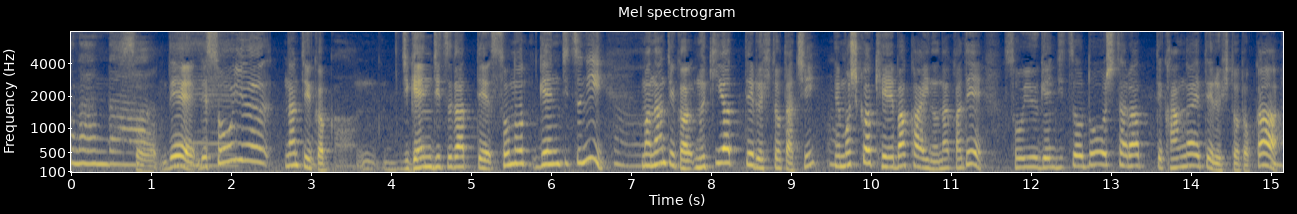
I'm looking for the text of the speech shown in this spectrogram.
うなんだ。そう。ででそうういうなんていうかか。現実があってその現実に、まあなんていうか向き合ってる人たち、でうん。もしくは競馬界の中でそういう現実をどうしたらって考えてる人とか、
